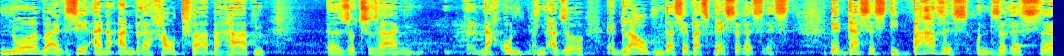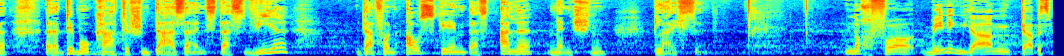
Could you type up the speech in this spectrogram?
nur weil sie eine andere Hautfarbe haben, äh, sozusagen nach unten, also glauben, dass er was Besseres ist. Denn das ist die Basis unseres äh, äh, demokratischen Daseins, dass wir davon ausgehen, dass alle Menschen gleich sind noch vor wenigen Jahren gab es,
